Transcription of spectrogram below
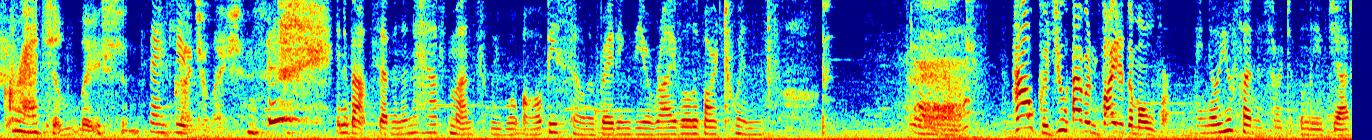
Congratulations. Thank you. Congratulations. In about seven and a half months, we will all be celebrating the arrival of our twins. How could you have invited them over? I know you find this hard to believe, Jack,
